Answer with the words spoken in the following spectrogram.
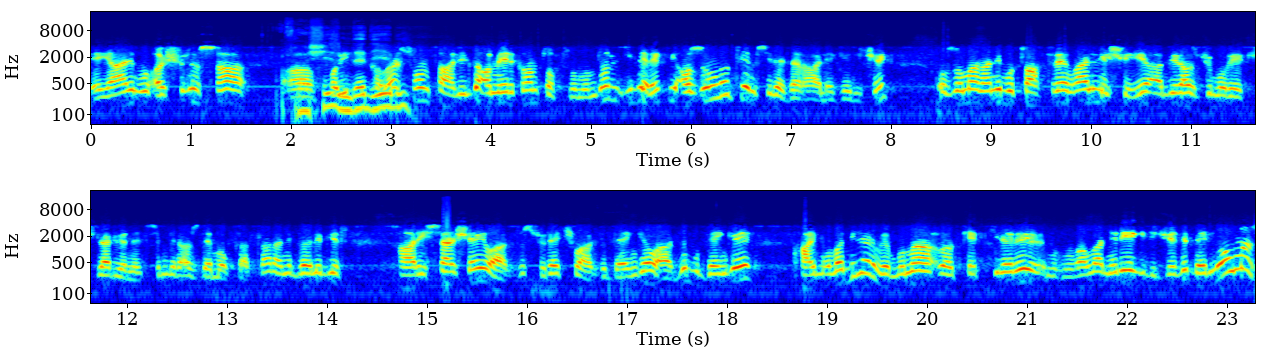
E yani bu aşırı sağ Faşizm de değil. son tahlilde Amerikan toplumunda giderek bir azınlığı temsil eder hale gelecek. O zaman hani bu tahtrevalli şeyi biraz cumhuriyetçiler yönetsin, biraz demokratlar. Hani böyle bir tarihsel şey vardı, süreç vardı, denge vardı. Bu denge kaybolabilir ve buna e, tepkileri valla nereye gideceği de belli olmaz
